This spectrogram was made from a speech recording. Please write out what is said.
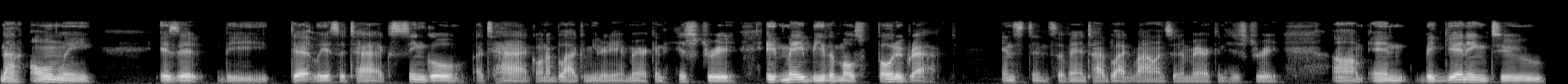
not only is it the deadliest attack, single attack on a black community in American history, it may be the most photographed instance of anti black violence in American history. Um, and beginning to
